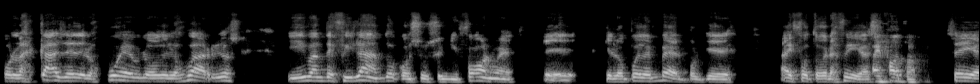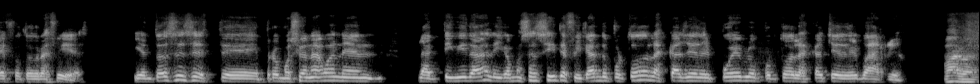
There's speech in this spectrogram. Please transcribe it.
por las calles de los pueblos, de los barrios, y iban desfilando con sus uniformes, eh, que lo pueden ver, porque hay fotografías. Hay fotos. Sí, hay fotografías. Y entonces este, promocionaban la actividad, digamos así, desfilando por todas las calles del pueblo, por todas las calles del barrio. Bárbaro.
